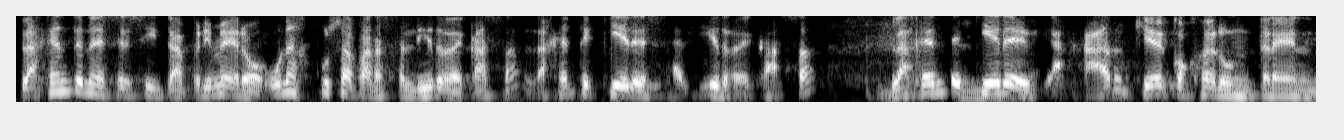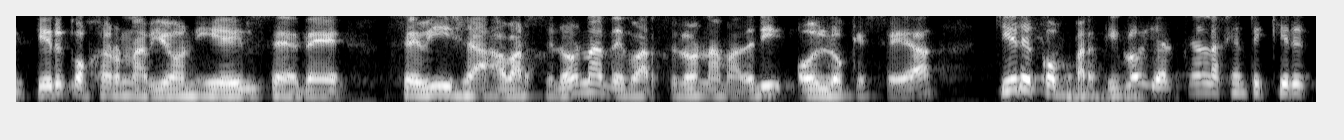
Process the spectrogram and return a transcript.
la gente necesita, primero, una excusa para salir de casa. La gente quiere salir de casa. La gente quiere viajar, quiere coger un tren, quiere coger un avión y irse de Sevilla a Barcelona, de Barcelona a Madrid o lo que sea. Quiere compartirlo y al final la gente quiere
